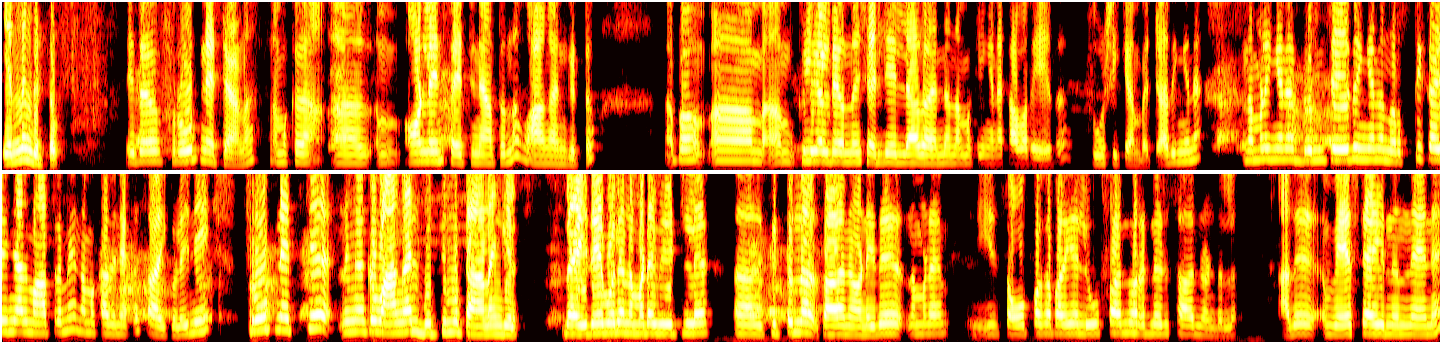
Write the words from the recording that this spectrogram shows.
എന്നും കിട്ടും. ഇത് ഫ്രൂട്ട് നെറ്റ് ആണ്. നമുക്ക് ഓൺലൈൻ സൈറ്റിനകത്തുനിന്ന് വാങ്ങാൻ കിട്ടും. അപ്പം കിളികളുടെ ഒന്നും ശല്യം ഇല്ലാതെ തന്നെ നമുക്കിങ്ങനെ കവർ ചെയ്ത് സൂക്ഷിക്കാൻ പറ്റും. അതിങ്ങനെ നമ്മളിങ്ങനെ ഡ്രിം ചെയ്ത് ഇങ്ങനെ നിർത്തി കഴിഞ്ഞാൽ മാത്രമേ നമുക്ക് അതിനൊക്കെ സാധിക്കുള്ളൂ. ഇനി ഫ്രൂട്ട് നെറ്റ് നിങ്ങൾക്ക് വാങ്ങാൻ ബുദ്ധിമുട്ടാണെങ്കിൽ ഇതേപോലെ നമ്മുടെ വീട്ടിൽ കിട്ടുന്ന സാധനമാണ്. ഇത് നമ്മുടെ ഈ സോപ്പൊക്കെ പറയുക ലൂഫ എന്ന് പറയുന്ന ഒരു സാധനം ഉണ്ടല്ലോ അത് വേസ്റ്റ് ആയി നിന്നേനെ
